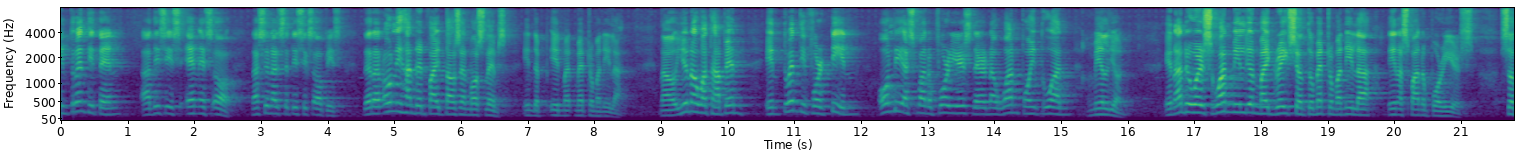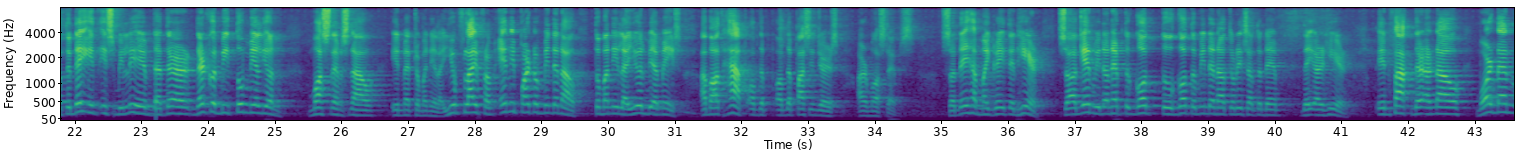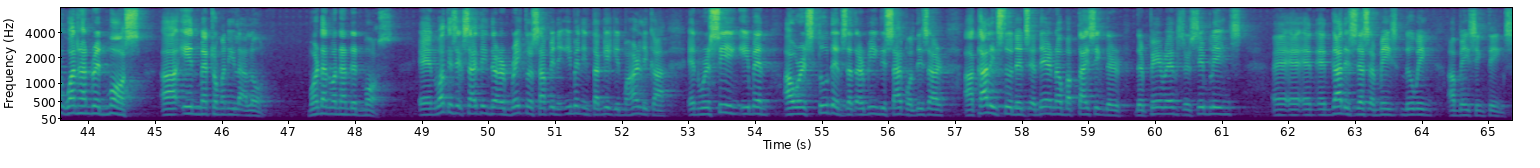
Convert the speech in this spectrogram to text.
in 2010, uh, this is NSO, National Statistics Office, there are only 105,000 Muslims in, the, in Metro Manila. Now, you know what happened? In 2014, only a span of four years, there are now 1.1 million. In other words, 1 million migration to Metro Manila in a span of four years. So today it is believed that there, are, there could be 2 million Muslims now in Metro Manila. You fly from any part of Mindanao to Manila, you will be amazed. About half of the, of the passengers are Muslims. So they have migrated here. So again, we don't have to go to go to Mindanao to reach out to them. They are here. In fact, there are now more than 100 mosques uh, in Metro Manila alone. More than 100 mosques. And what is exciting, there are breakthroughs happening even in Taguig, in Maharlika, and we're seeing even our students that are being discipled. These are uh, college students, and they are now baptizing their, their parents, their siblings, a- a- and, and God is just doing amazing things.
